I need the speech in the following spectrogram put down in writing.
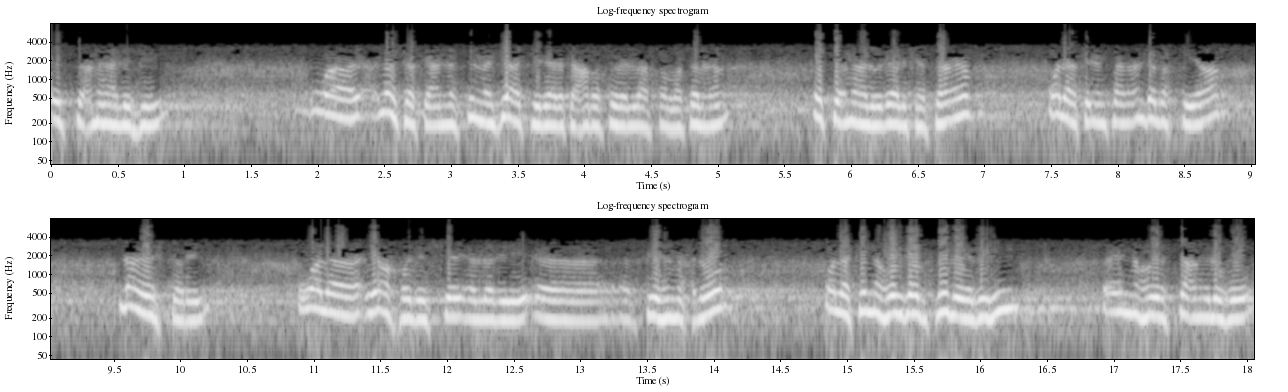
استعماله. ولا شك أن السنة جاءت في ذلك عن رسول الله صلى الله عليه وسلم. استعمال ذلك سائغ ولكن الإنسان عند الاختيار لا يشتري ولا يأخذ الشيء الذي آه، فيه المحذور ولكنه إذا ابتلي به فإنه يستعمله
